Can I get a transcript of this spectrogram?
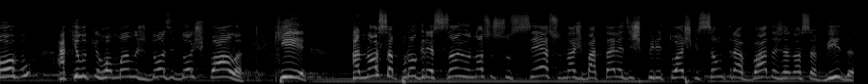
novo aquilo que Romanos 12, 2 fala: que a nossa progressão e o nosso sucesso nas batalhas espirituais que são travadas na nossa vida,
